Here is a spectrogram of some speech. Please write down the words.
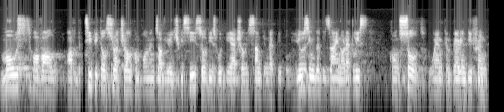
most of all of the typical structural components of UHPC. So this would be actually something that people use in the design or at least consult when comparing different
